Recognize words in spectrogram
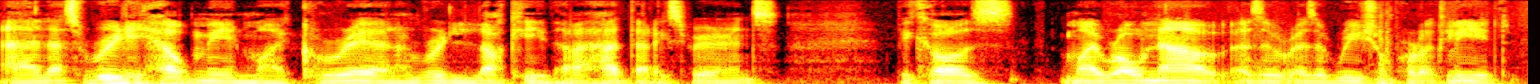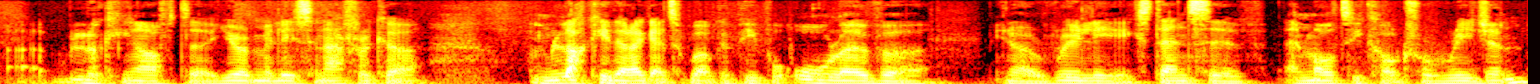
And that's really helped me in my career, and I'm really lucky that I had that experience because my role now as a, as a regional product lead, uh, looking after Europe, Middle East, and Africa, I'm lucky that I get to work with people all over, you know, a really extensive and multicultural region.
